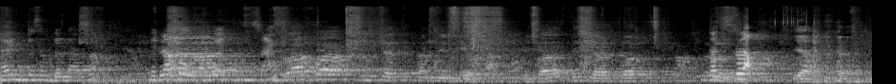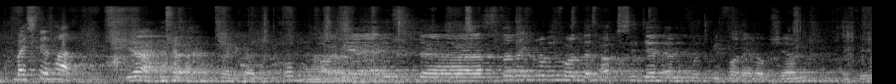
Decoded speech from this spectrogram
inside. Because of the lava? The lava went inside? Lava is that until here. Because this is the flood. That's locked, Yeah. but still hot. Yeah. Okay, it's the storage room for the oxygen and food before eruption. Okay.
